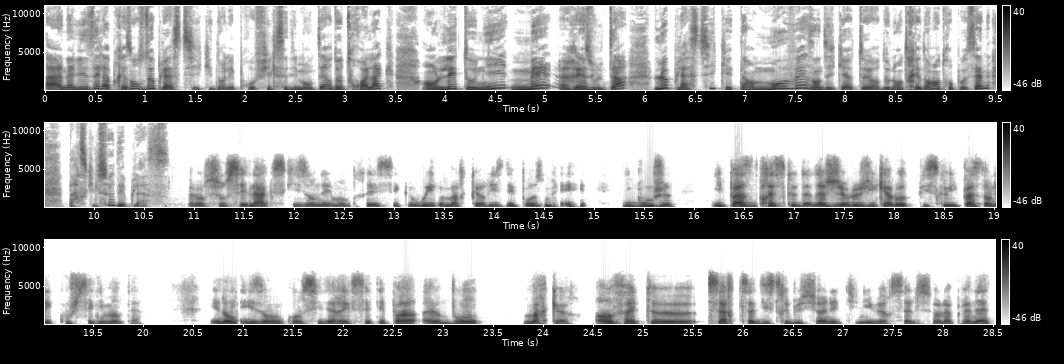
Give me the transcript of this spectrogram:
a analysé la présence de plastique dans les profils sédimentaires de trois lacs en Lettonie, mais résultat, le plastique est un mauvais indicateur de l'entrée dans l'Anthropocène parce qu'il se déplace. Alors sur ces lacs, ce qu'ils ont démontré, c'est que oui, le marqueur, il se dépose, mais il bouge. Il passe presque d'un âge géologique à l'autre puisqu'il passe dans les couches sédimentaires. Et donc, ils ont considéré que c'était pas un bon marqueur. En fait, euh, certes, sa distribution elle est universelle sur la planète,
